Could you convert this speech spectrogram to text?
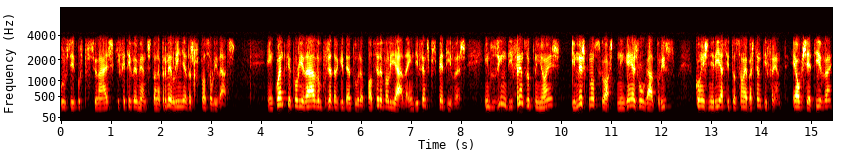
os, profissionais que efetivamente estão na primeira linha das responsabilidades. Enquanto que a qualidade de um projeto de arquitetura pode ser avaliada em diferentes perspectivas, induzindo diferentes opiniões, e mesmo que não se goste, ninguém é julgado por isso, com a engenharia a situação é bastante diferente. É objetiva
